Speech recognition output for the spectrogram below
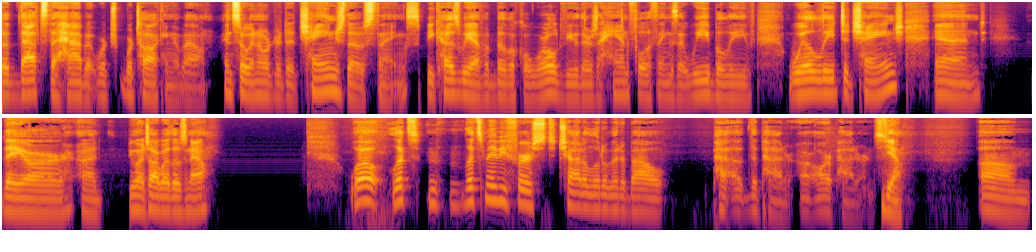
So that's the habit we're, we're talking about. And so, in order to change those things, because we have a biblical worldview, there's a handful of things that we believe will lead to change. And they are, uh, you want to talk about those now? Well, let's let's maybe first chat a little bit about pa- the pattern, our, our patterns. Yeah. Um,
